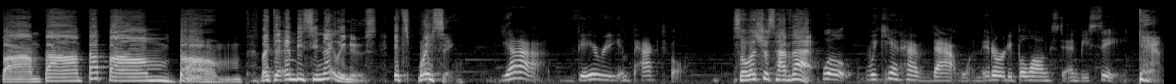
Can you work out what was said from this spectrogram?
bum bum ba bum bum, like the NBC nightly news. It's bracing. Yeah, very impactful. So let's just have that. Well, we can't have that one. It already belongs to NBC. Damn.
